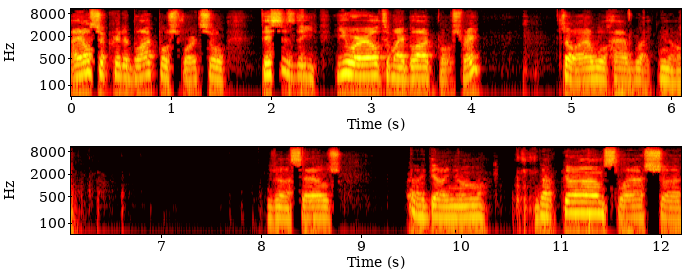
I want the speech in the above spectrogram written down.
I also create a blog post for it. So this is the URL to my blog post right? So I will have like you know Jean-Serge uh, Gagnon.com slash uh,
